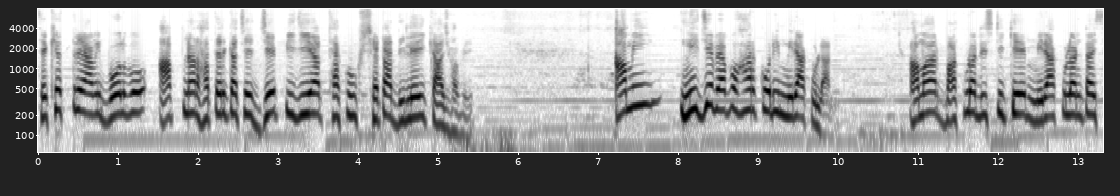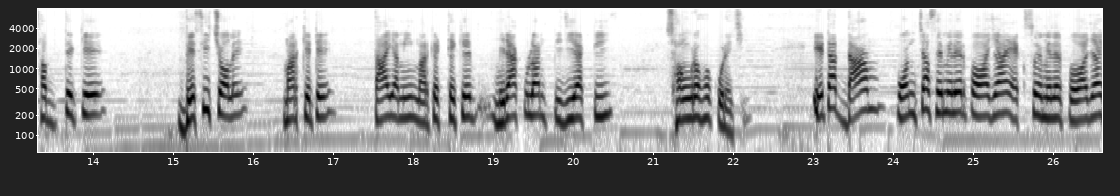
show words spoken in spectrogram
সেক্ষেত্রে আমি বলব আপনার হাতের কাছে যে পিজিআর থাকুক, সেটা দিলেই কাজ হবে। আমি নিজে ব্যবহার করি মিরাকুলান। আমার বাঁকুড়া ডিস্ট্রিক্টে মিরাকুলানটাই সবথেকে বেশি চলে মার্কেটে। তাই আমি মার্কেট থেকে মিরাকুলান পিজিআরটি সংগ্রহ করেছি। এটার দাম পঞ্চাশ এমএলের পাওয়া যায়, একশো এম এমএলের পাওয়া যায়,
